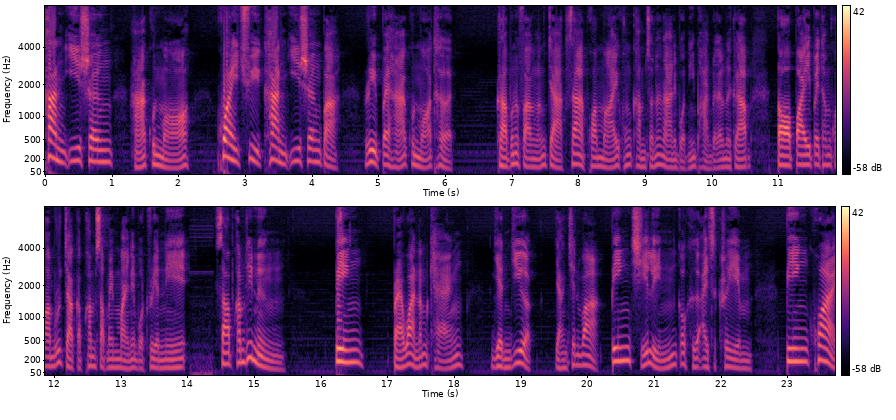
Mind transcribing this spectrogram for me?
ขั้นอีเชิงหาคุณหมอควายชี้ขั้นอีเชิงปะรีบไปหาคุณหมอเถิด ครับผู้ฟังหลังจากทราบความหมายของคำสนทนาในบทนี้ผ่านไปแล้วนะครับ ต่อไปไปทำความรู้จักกับคำศัพท์ใหม่ๆในบทเรียนนี้ศัพท์คำที่หนึ่งปิงแปลว่าน้ำแข็ง เย็นเยือก อย่างเช่นว่า ปิ้งฉีหลินก็คือไอศครีม ปิงควาย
